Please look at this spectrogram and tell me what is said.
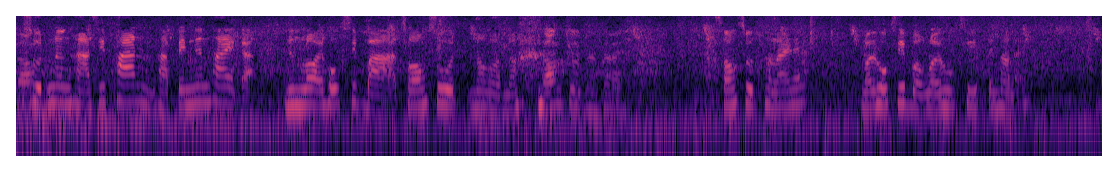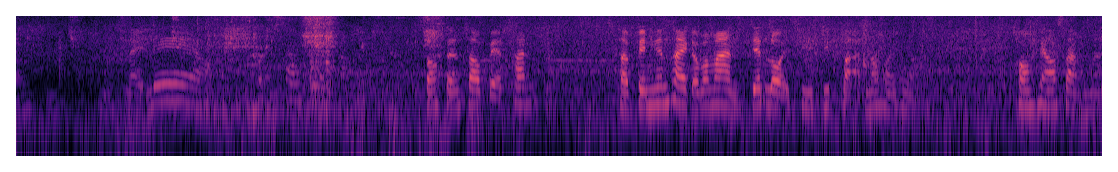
สองสูตรหนึ่งหาสิบพันถ้าเป็นเงินไทยกะหนึ่งร้อยหกสิบบาทสองสูตรเนาะแบบเนาะ สองจุดมันเท่าไหร่สองสูตรเท่าไหรเนี่ยร้อยหกสิบบอกร้อยหกสิบเป็นเท่าไหร่ร้อยสิบไหลแล้วสองแสนสาแปดพันถ้าเป็นเงินไทยก็ประมาณเจ็ดร้อยสี่สิบบาทเนาะพ่อพี่น้องของที่เราสั่งมา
